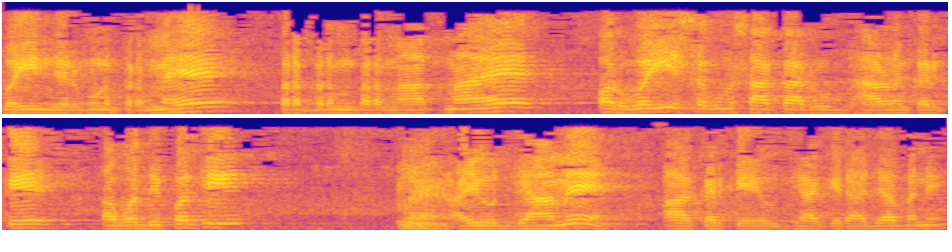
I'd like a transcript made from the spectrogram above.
वही निर्गुण ब्रह्म है, पर ब्रह्म परमात्मा है। और वही सगुण साकार रूप धारण करके अवधिपति अयोध्या में आकर के अयोध्या के राजा बने।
